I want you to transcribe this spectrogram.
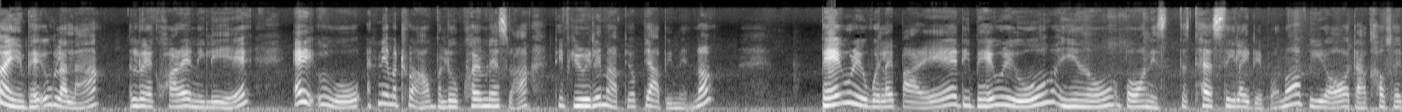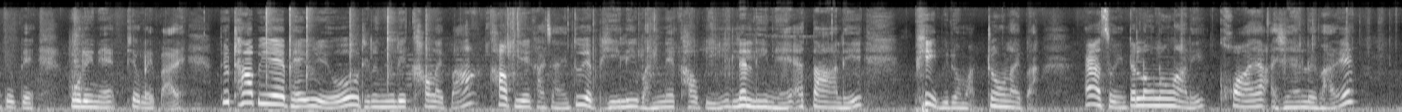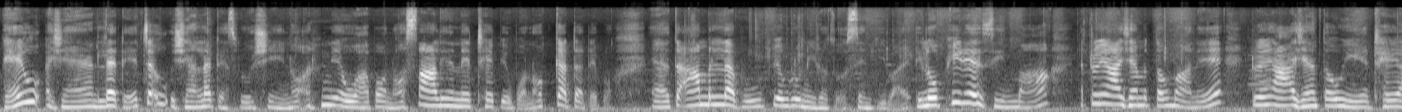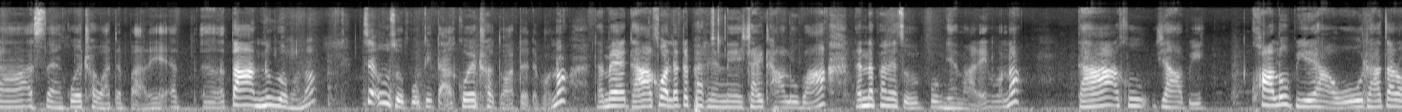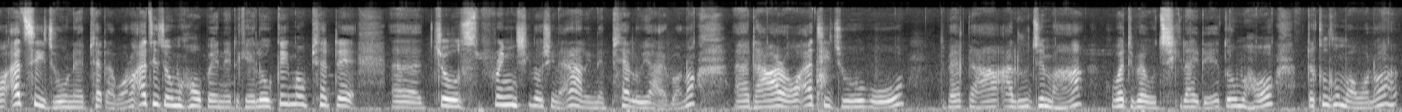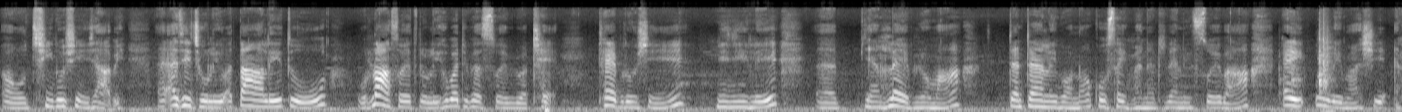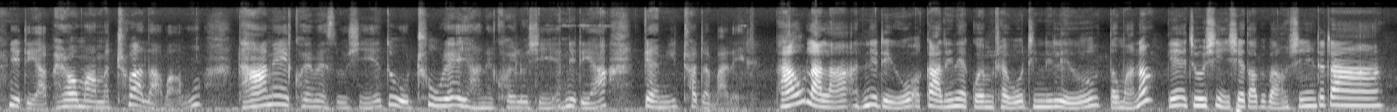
မှန်ရင်ဘဲဥလာလာအလွယ်ခွာတဲ့နီလေးရဲ့အဲ့ဒီဥကိုအနှစ်မထွက်အောင်ဘယ်လိုခွဲမလဲဆိုတာဒီဗီဒီယိုလေးမှာပြောပြပေးမယ်နော်ဘဲဥတွေဝယ်လိုက်ပါတယ်ဒီဘဲဥတွေကိုအရင်ဆုံးအပေါ်ကနေတစ်ထပ်ဆေးလိုက်တယ်ပေါ့နော်ပြီးတော့ဒါခောက်ဆွဲပြုတ်တဲ့ပိုးလေးနဲ့ပြုတ်လိုက်ပါတယ်ပြုတ်ထားပြီးရဲ့ဘဲဥတွေကိုဒီလိုမျိုးလေးခောက်လိုက်ပါခောက်ပြီးတဲ့ခါကျရင်သူ့ရဲ့ဘေးလေးပါနည်းနည်းခောက်ပြီးလက်လေးနဲ့အသားလေးဖိပြီးတော့မှတွန်းလိုက်ပါအဲ့ဒါဆိုရင်တစ်လုံးလုံးကလေခွာရအရန်လွယ်ပါတယ် ဘဲဥအရန်လက်တယ်ကြက်ဥအရန်လက်တယ်ဆိုလို့ရှိရင်တော့အနှစ်ဟွာပေါ့နော်စားလင်းနဲ့ထဲပြုတ်ပေါ့နော်ကတ်တတ်တယ်ပေါ့အဲတအားမလက်ဘူးပြုတ်လို့နေတော့ဆိုအဆင်ပြေပါတယ်ဒီလိုဖိတဲ့စီမှာအတွင်းအားအရန်မသုံးပါနဲ့တွင်းအားအရန်သုံးရင်အထဲအားအဆန်ကွဲထွက်သွားတတ်ပါတယ်အသားအနှုတ်တော့ပေါ့နော်ကျက်ဥဆိုပိုတိတာကွဲထွက်သွားတတ်တယ်ပေါ့နော်ဒါပေမဲ့ဒါကအခုလက်တစ်ဖက်နဲ့ရိုက်ထားလို့ပါလက်နှစ်ဖက်နဲ့ဆိုပုံမြန်ပါတယ်ပေါ့နော်ဒါကအခုရပြီ ခွာလို့ပြီးတဲ့ဟာကိုဒါကြတော့အက်ချီဂျိုးနဲ့ဖြတ်တာပေါ့နော်အက်ချီဂျိုးမဟုတ်ပဲねတကယ်လို့ကိတ်မုတ်ဖြတ်တဲ့အဲဂျို spring ရှိလို့ရှိရင်အဲ့ဒါလေးနဲ့ဖြတ်လို့ရတယ်ပေါ့နော်အဲဒါကတော့အက်ချီဂျိုးကိုဒီဘက်ကအာလူးချင်းမှာဟိုဘက်ဒီဘက်ကိုခြီလိုက်တယ်သို့မဟုတ်တစ်ခုခုမှာပေါ့နော်ဟိုခြီလို့ရှိရင်ရပြီအဲအက်ချီဂျိုးလေးကိုအตาလေးသူ့ကိုဟိုလွှဆွဲတယ်လို့လေဟိုဘက်ဒီဘက်ဆွဲပြီးတော့ထည့်ထည့်ပြီးလို့ရှိရင်ညီညီလေးအဲပြန်လှည့်ပြီးတော့မှ တန်တန်လေးပေါ့နော်ကိုယ်စိတ်မှန်တဲ့တန်တန်လေးဆွဲပါအဲ့ဒီဥလေးမှာရှိတဲ့အနှစ်တွေကဘယ်တော့မှမထွက်လာပါဘူးဓာတ်နဲ့ခွဲမယ်ဆိုလို့ရှိရင်သူ့ကိုထူတဲ့အရာနဲ့ခွဲလို့ရှိရင်အနှစ်တွေကကံပြီးထွက်တတ်ပါတယ်ဘာဥလာလာအနှစ်တွေကိုအကလေးနဲ့ကွဲမထွက်ဘူးဒီနည်းလေးကိုသုံးပါနော်ကဲအကျိုးရှိရင်ရှင်းသွားပြပါအောင်ရှင်တတား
